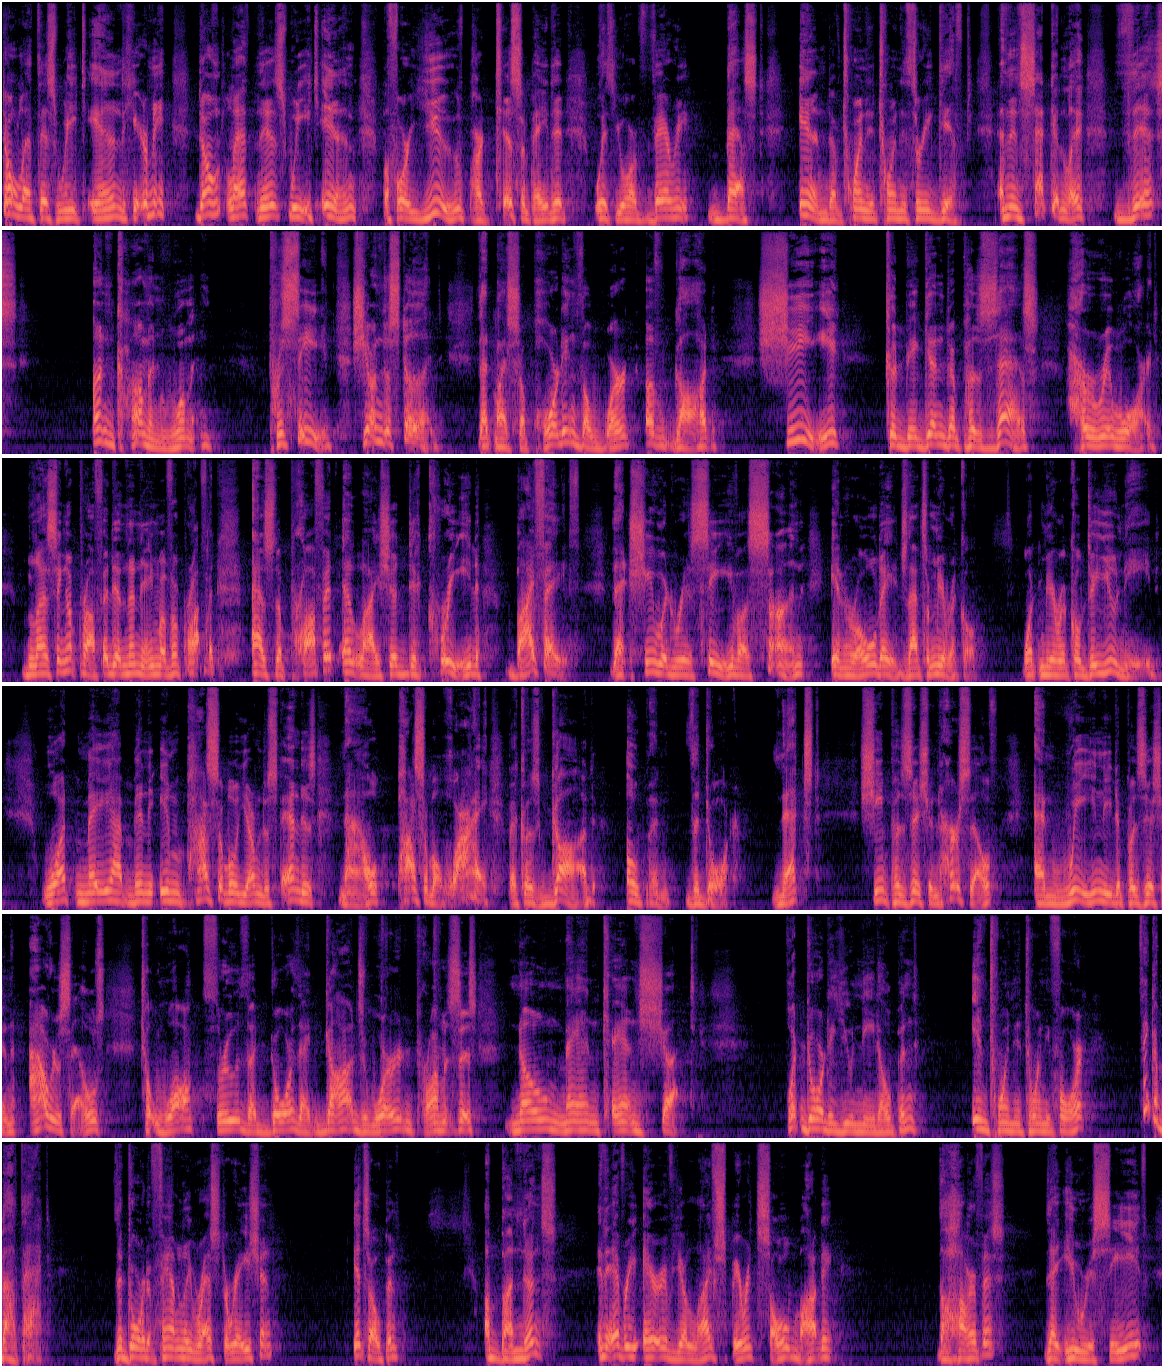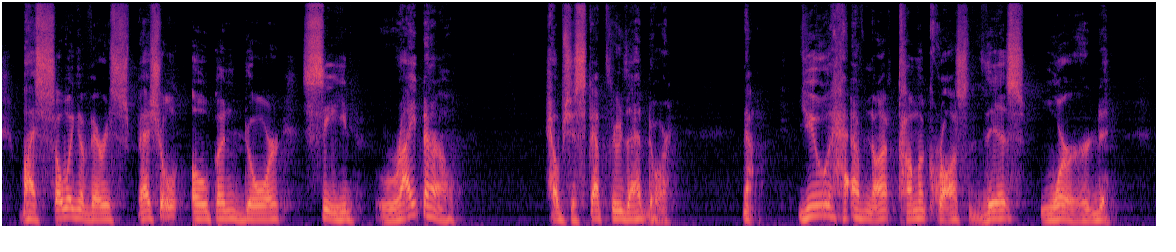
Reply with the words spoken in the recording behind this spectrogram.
Don't let this week end, hear me? Don't let this week end before you've participated with your very best end of 2023 gift. And then, secondly, this uncommon woman perceived, she understood that by supporting the work of God, she could begin to possess her reward. Blessing a prophet in the name of a prophet, as the prophet Elisha decreed by faith that she would receive a son in her old age. That's a miracle. What miracle do you need? What may have been impossible, you understand, is now possible. Why? Because God opened the door. Next, she positioned herself, and we need to position ourselves to walk through the door that God's word promises no man can shut. What door do you need opened in 2024? Think about that. The door to family restoration, it's open. Abundance in every area of your life spirit, soul, body. The harvest that you receive by sowing a very special open door seed right now helps you step through that door. Now, you have not come across this word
